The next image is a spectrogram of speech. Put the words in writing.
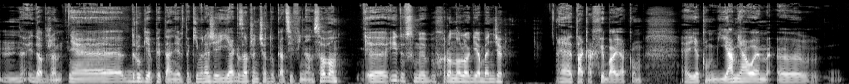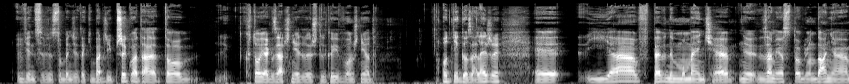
No i dobrze. E, drugie pytanie w takim razie, jak zacząć edukację finansową? I tu w sumie chronologia będzie taka chyba, jaką, jaką ja miałem, więc, więc to będzie taki bardziej przykład, a to kto jak zacznie, to już tylko i wyłącznie od, od niego zależy ja w pewnym momencie, e, zamiast oglądania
